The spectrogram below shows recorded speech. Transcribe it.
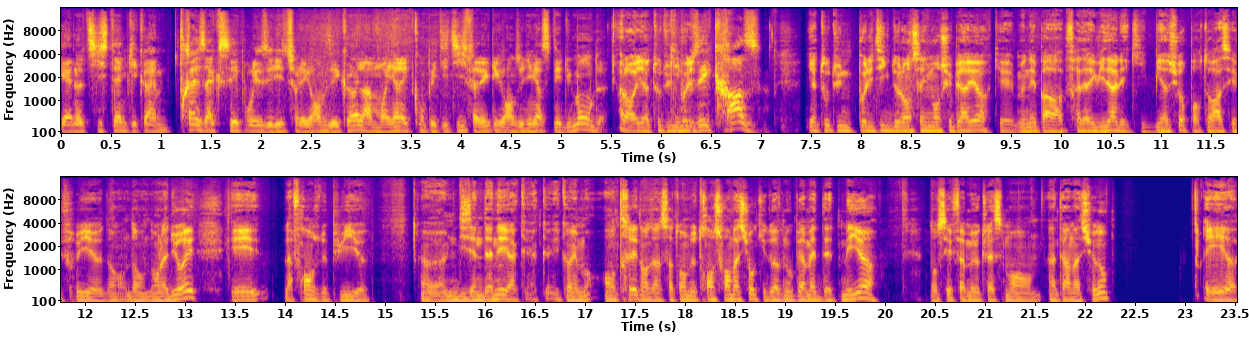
et à notre système qui est quand même très axé pour les les élites sur les grandes écoles un moyen d'être compétitif avec les grandes universités du monde. Alors il y a toute une qui nous écrase. Il y a toute une politique de l'enseignement supérieur qui est menée par Frédéric Vidal et qui bien sûr portera ses fruits euh, dans, dans, dans la durée. Et la France depuis euh, une dizaine d'années est quand même entrée dans un certain nombre de transformations qui doivent nous permettre d'être meilleurs dans ces fameux classements internationaux. Et euh,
